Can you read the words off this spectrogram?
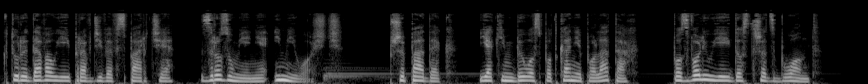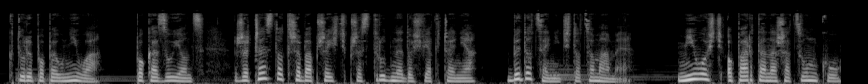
który dawał jej prawdziwe wsparcie, zrozumienie i miłość. Przypadek, jakim było spotkanie po latach, pozwolił jej dostrzec błąd, który popełniła, pokazując, że często trzeba przejść przez trudne doświadczenia, by docenić to, co mamy. Miłość oparta na szacunku,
